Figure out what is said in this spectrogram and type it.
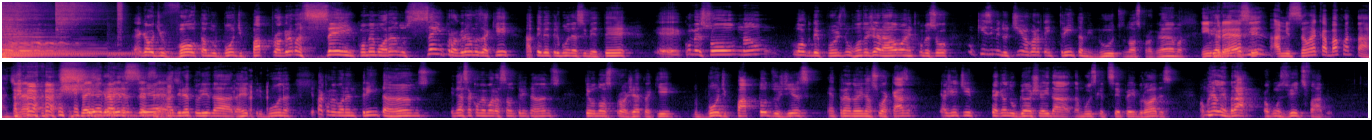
Legal, de volta no Bom de Papo, programa 100, comemorando 100 programas aqui na TV Tribuna SBT. E começou não logo depois do Ronda Geral, a gente começou com 15 minutinhos, agora tem 30 minutos o nosso programa. Em Queria breve, agradecer- a missão é acabar com a tarde, né? Queria agradecer 17. a diretoria da, da Rede Tribuna, que está comemorando 30 anos. E nessa comemoração de 30 anos, tem o nosso projeto aqui, do Bom de Papo, todos os dias, entrando aí na sua casa. E a gente pegando o gancho aí da, da música de CPI Brothers. Vamos relembrar alguns vídeos, Fábio,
